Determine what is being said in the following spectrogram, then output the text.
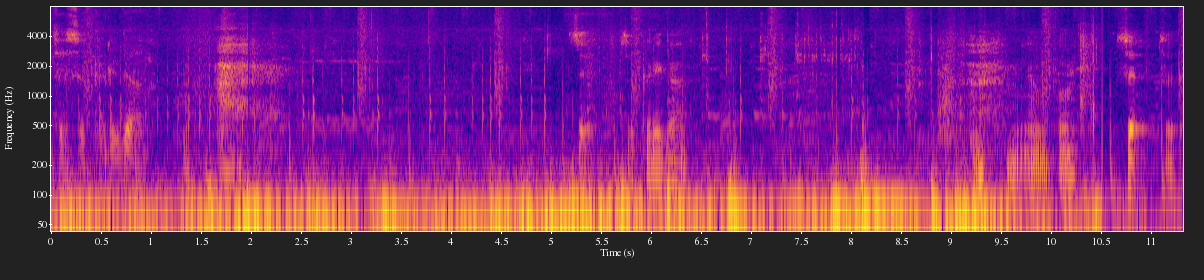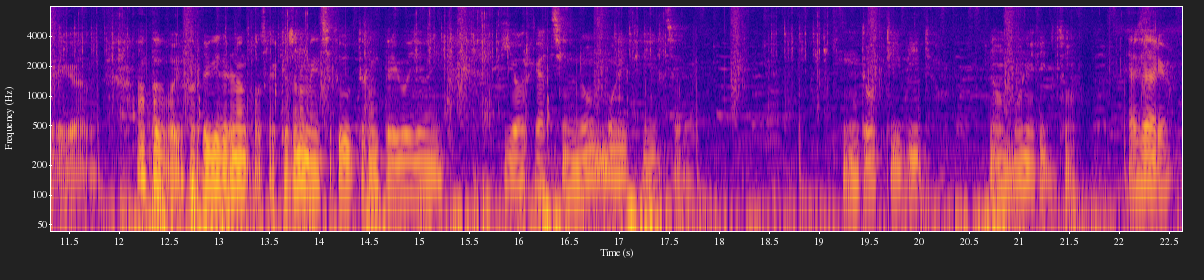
se si è caricato. Sì, si è caricato. Vediamo un po'. Sì, si è caricato. Ma poi voglio farvi vedere una cosa, perché sennò mi iniziate tutti a rompere i coglioni. Io ragazzi non monetizzo. In tutti i video. Non monetizzo. Sei serio?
